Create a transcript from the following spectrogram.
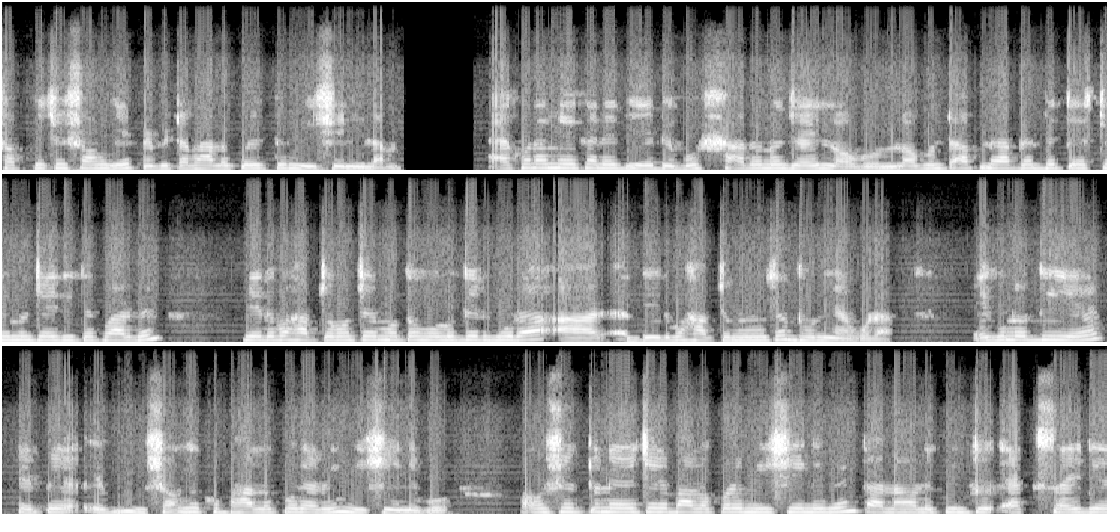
সবকিছুর সঙ্গে পেঁপেটা ভালো করে একটু মিশিয়ে নিলাম। এখন আমি এখানে দিয়ে দেব স্বাদ অনুযায়ী লবণ। লবণটা আপনারা আপনাদের টেস্ট অনুযায়ী দিতে পারবেন। দিয়ে দেবো হাফ চামচের মতো হলুদের গুঁড়া আর দিয়ে দেবো হাফ চামচের ধনিয়া গুঁড়া। এগুলো দিয়ে পেঁপে সঙ্গে খুব ভালো করে আমি মিশিয়ে নেব। অবশ্যই একটু নেড়ে চেড়ে ভালো করে মিশিয়ে নেবেন, তা না হলে কিন্তু এক সাইডে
